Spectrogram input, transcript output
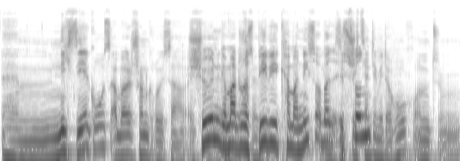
Ähm, nicht sehr groß, aber schon größer. Schön Ich, äh, gemalt. Du, das ich- Baby kann man nicht so, aber es 70 ist schon, Zentimeter hoch und ähm,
